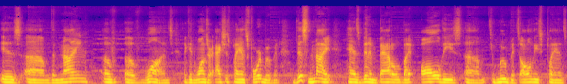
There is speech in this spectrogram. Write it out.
is um, the nine of, of wands. Again, wands are actions, plans, forward movement. This knight has been embattled by all these um, movements, all these plans,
